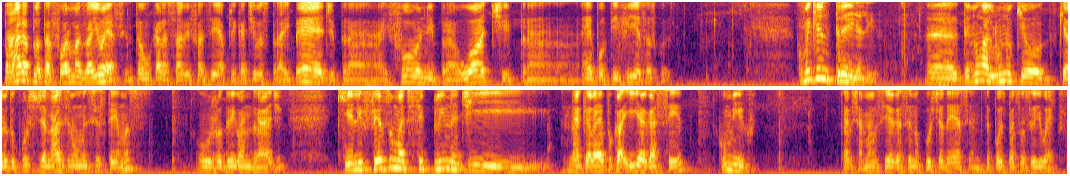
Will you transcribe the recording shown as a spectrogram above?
para plataformas iOS. Então, o cara sabe fazer aplicativos para iPad, para iPhone, para Watch, para Apple TV, essas coisas. Como é que eu entrei ali? Eh, teve um aluno que, eu, que era do curso de análise e desenvolvimento de sistemas, o Rodrigo Andrade, que ele fez uma disciplina de, naquela época, IHC comigo. Sabe, chamava-se IHC no curso de ADS, depois passou a ser UX.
